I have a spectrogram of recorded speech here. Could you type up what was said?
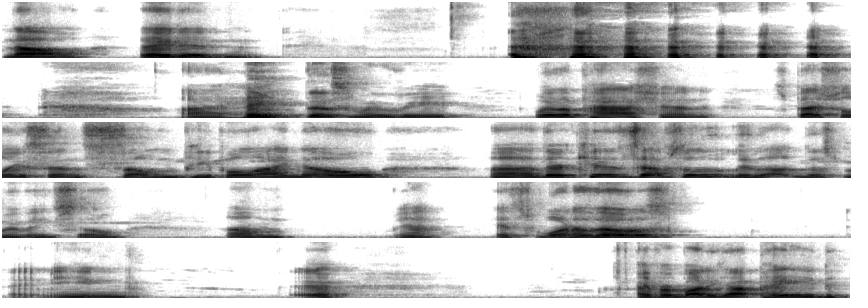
no, they didn't. I hate this movie with a passion, especially since some people I know, uh, their kids absolutely love this movie. So, um, yeah, it's one of those. I mean, eh, everybody got paid.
